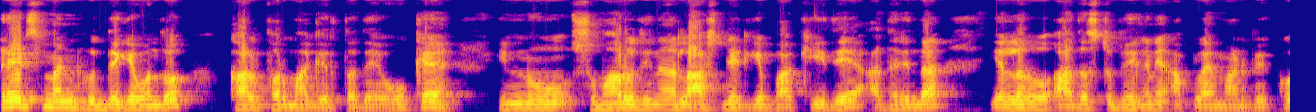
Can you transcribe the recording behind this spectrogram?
ಟ್ರೇಡ್ಸ್ಮನ್ ಹುದ್ದೆಗೆ ಒಂದು ಕಾಲ್ ಫಾರ್ಮ್ ಆಗಿರ್ತದೆ ಓಕೆ ಇನ್ನು ಸುಮಾರು ದಿನ ಲಾಸ್ಟ್ ಡೇಟ್ಗೆ ಬಾಕಿ ಇದೆ. ಅದರಿಂದ ಎಲ್ಲರೂ ಆದಷ್ಟು ಬೇಗನೆ ಅಪ್ಲೈ ಮಾಡಬೇಕು.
